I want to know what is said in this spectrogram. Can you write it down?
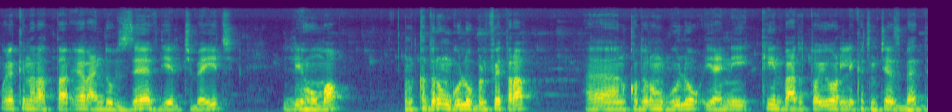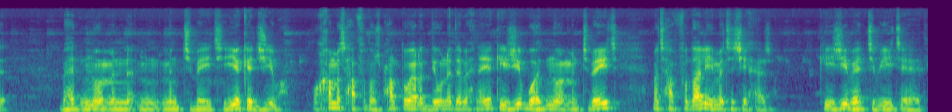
ولكن راه الطائر عنده بزاف ديال التبايت اللي هما نقدروا نقولوا بالفطرة آه نقدروا نقولوا يعني كاين بعض الطيور اللي كتمتاز بهاد بهاد النوع من من, من التبايت هي كتجيبهم. واخا ما تحفظوش بحال الطويرات ديالنا دابا حنايا كيجيبوا هاد النوع من التبايت ما تحفظها ليه ما حتى شي حاجة. كيجيب هاد التبييته هادي.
